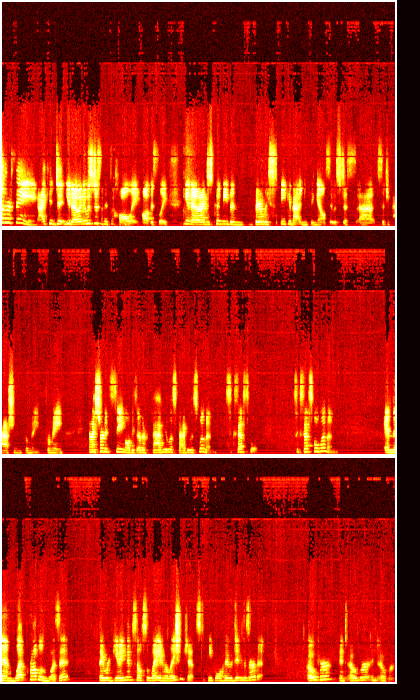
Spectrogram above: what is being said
other thing I could do? You know, and it was just a calling, obviously. You know, I just couldn't even barely speak about anything else. It was just uh, such a passion for me, for me. And I started seeing all these other fabulous, fabulous women, successful, successful women. And then what problem was it? They were giving themselves away in relationships to people who didn't deserve it over and over and over.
